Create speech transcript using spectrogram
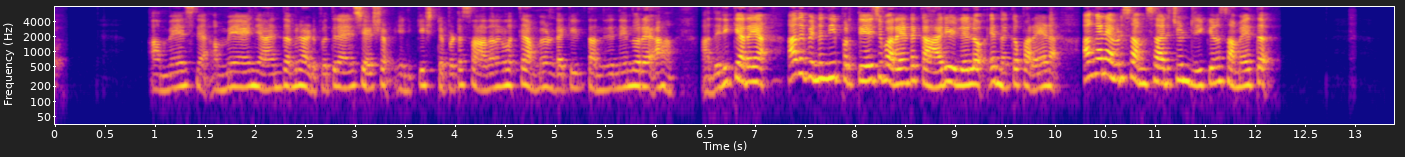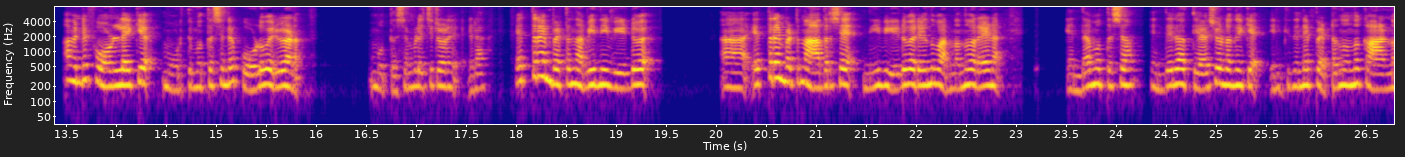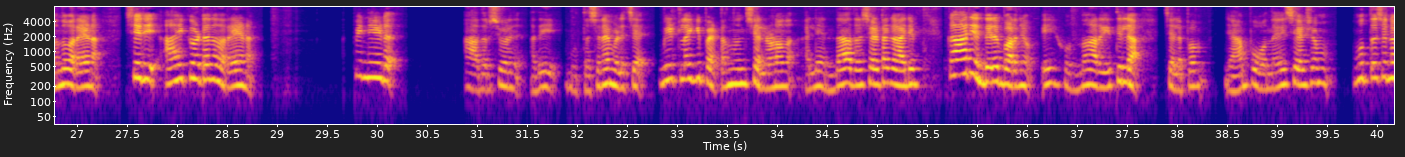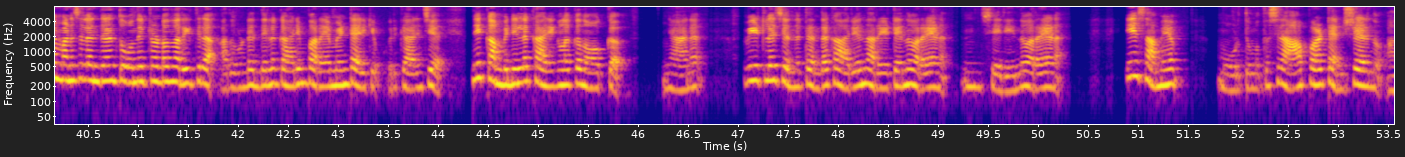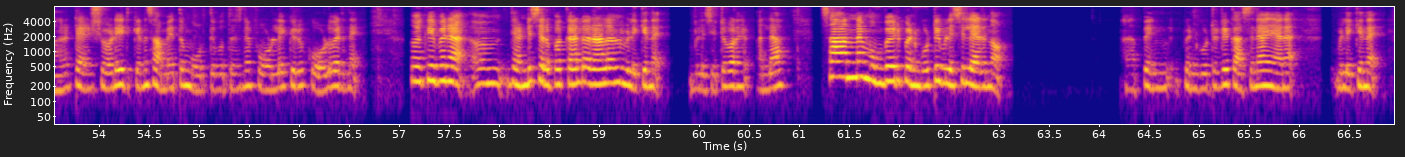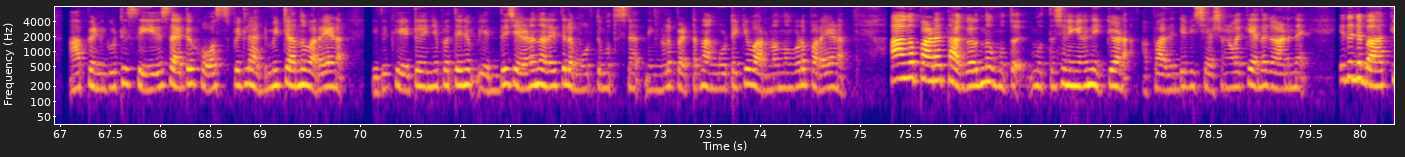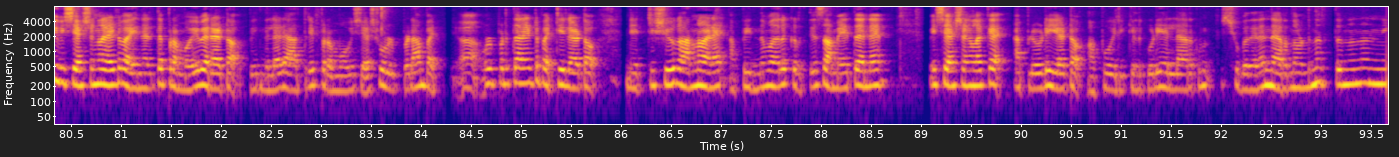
അമ്മയെ സ്നേ അമ്മയായ ഞാൻ തമ്മിൽ അടുപ്പത്തിനായ ശേഷം എനിക്ക് ഇഷ്ടപ്പെട്ട സാധനങ്ങളൊക്കെ അമ്മ ഉണ്ടാക്കി തന്നിരുന്നേന്ന് പറയാം ആ അതെനിക്കറിയാം. അത് പിന്നെ നീ പ്രത്യേകിച്ച് പറയേണ്ട കാര്യമില്ലല്ലോ എന്നൊക്കെ പറയണം. അങ്ങനെ അവർ സംസാരിച്ചുകൊണ്ടിരിക്കുന്ന സമയത്ത് അവന്റെ ഫോണിലേക്ക് മൂർത്തി മുത്തശ്ശന്റെ കോൾ വരുവാണ്. മുത്തശ്ശൻ വിളിച്ചിട്ട് പറഞ്ഞു എടാ എത്രയും പെട്ടെന്ന് അഭി നീ വീട് എത്രയും പെട്ടെന്ന് ആദർശെ നീ വീട് വരുമെന്ന് പറഞ്ഞെന്ന് പറയണ. എന്താ മുത്തശ്ശ എന്തെങ്കിലും അത്യാവശ്യം ഉണ്ടെന്ന് നിൽക്കുക എനിക്ക് നിന്നെ പെട്ടെന്നൊന്ന് കാണണമെന്ന് പറയണം. ശരി ആയിക്കോട്ടെ എന്ന് പറയണം. പിന്നീട് ആദർശ് പറഞ്ഞു അതേ മുത്തശ്ശനെ വിളിച്ചേ വീട്ടിലേക്ക് പെട്ടെന്നൊന്ന് ചെല്ലണമെന്ന് അല്ല എന്താ ആദർശേട്ട കാര്യം? കാര്യം എന്തേലും പറഞ്ഞു. ഏയ് ഒന്നും അറിയത്തില്ല. ചിലപ്പം ഞാൻ പോകുന്നതിന് ശേഷം മുത്തശ്ശന്റെ മനസ്സിൽ എന്തെങ്കിലും തോന്നിയിട്ടുണ്ടോ എന്ന് അറിയത്തില്ല. അതുകൊണ്ട് എന്തെങ്കിലും കാര്യം പറയാൻ വേണ്ടിയിട്ടായിരിക്കും ഒരു കാര്യം ചെയ്യുക നീ കമ്പനിയിലെ കാര്യങ്ങളൊക്കെ നോക്ക്. ഞാൻ വീട്ടിൽ ചെന്നിട്ട് എന്താ കാര്യം എന്ന് അറിയട്ടെ എന്ന് പറയാണ് ശരിയെന്ന് പറയാണ്. ഈ സമയം മൂർത്തി മുത്തശ്ശൻ ആ പാ ടെൻഷനായിരുന്നു അങ്ങനെ ടെൻഷനോടെ ഇരിക്കുന്ന സമയത്ത് മൂർത്തി മുത്തശ്ശന്റെ ഫോണിലേക്ക് ഒരു കോൾ വരുന്നേ. നോക്കിയപ്പോൾ രണ്ട് ചെറുപ്പക്കാരിൽ ഒരാളാണ് വിളിക്കുന്നത് വിളിച്ചിട്ട് പറഞ്ഞു അല്ല സാറിനെ മുമ്പേ ഒരു പെൺകുട്ടി വിളിച്ചില്ലായിരുന്നോ? ആ പെൺ പെൺകുട്ടിയുടെ കസിനാണ് ഞാൻ വിളിക്കുന്നത് ആ പെൺകുട്ടി സീരിയസ് ആയിട്ട് ഹോസ്പിറ്റലിൽ അഡ്മിറ്റ് ആണെന്ന് പറയണം. ഇത് കേട്ട് കഴിഞ്ഞപ്പോഴത്തേനും എന്ത് ചെയ്യണമെന്ന് അറിയത്തില്ല. മൂർത്തി മുത്തശ്ശന നിങ്ങൾ പെട്ടെന്ന് അങ്ങോട്ടേക്ക് വരണമെന്നും കൂടെ പറയണം. ആകെപ്പാടെ തകർന്ന് മുത്ത മുത്തശ്ശൻ ഇങ്ങനെ നിൽക്കുകയാണ് അപ്പോൾ അതിന്റെ വിശേഷങ്ങളൊക്കെയാണ് കാണുന്നത് ഇതിന്റെ ബാക്കി വിശേഷങ്ങളായിട്ട് വൈകുന്നേരത്തെ പ്രമോയി വരാട്ടോ അപ്പോൾ ഇന്നലെ രാത്രി പ്രമോ വിശേഷം ഉൾപ്പെടാൻ പറ്റ ഉൾപ്പെടുത്താനായിട്ട് പറ്റിയില്ല കേട്ടോ. നെറ്റ് ഇഷ്യൂ കാരണമാണേ. അപ്പോൾ ഇന്ന് മുതൽ കൃത്യസമയത്ത് തന്നെ വിശേഷങ്ങളൊക്കെ അപ്ലോഡ് ചെയ്യാട്ടോ അപ്പോൾ ഒരിക്കൽ കൂടി എല്ലാവർക്കും ശുഭദിനം നേർന്നുകൊണ്ട് നിർത്തുന്നു. നന്ദി.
